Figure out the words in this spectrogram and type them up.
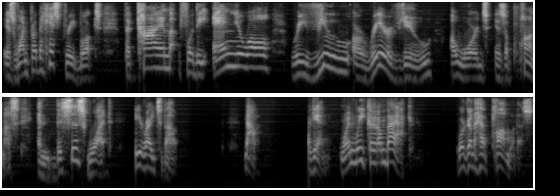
is one for the history books, the time for the annual review or rear view awards is upon us. And this is what he writes about. Now, again, when we come back, we're going to have Tom with us.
